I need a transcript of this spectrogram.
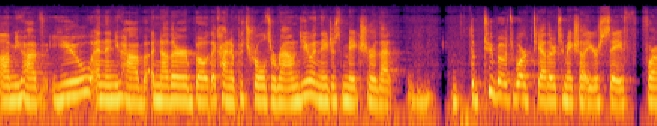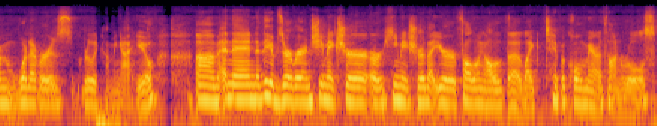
Um, you have you, and then you have another boat that kind of patrols around you, and they just make sure that the two boats work together to make sure that you're safe from whatever is really coming at you. Um, and then the observer, and she makes sure, or he makes sure that you're following all of the like typical marathon rules.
